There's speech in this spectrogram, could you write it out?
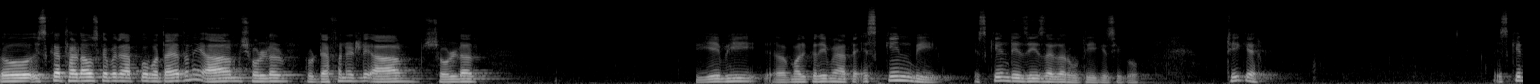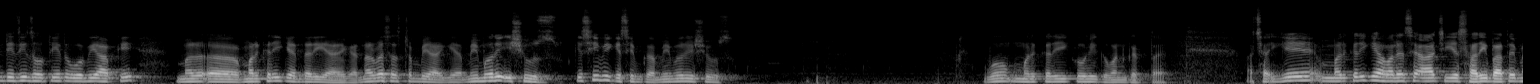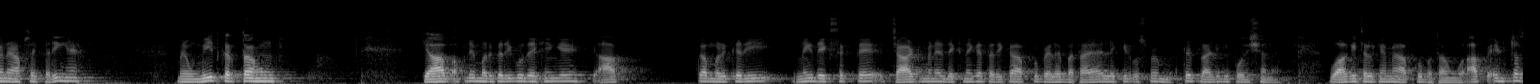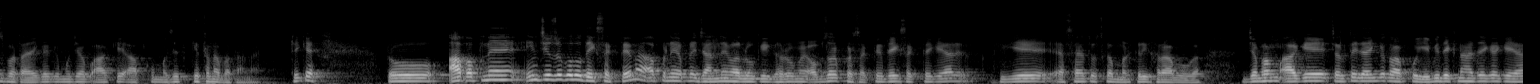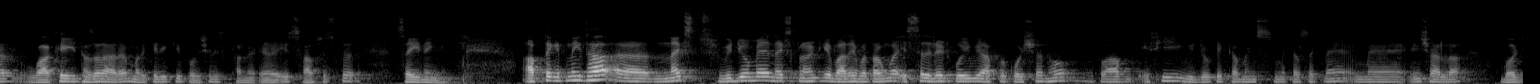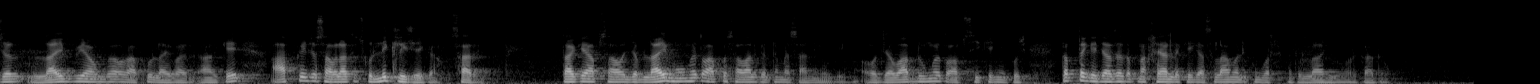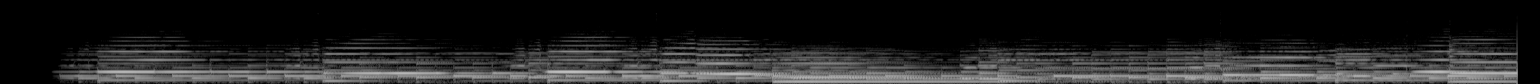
तो इसका थर्ड हाउस का मैंने आपको बताया था ना आर्म शोल्डर तो डेफिनेटली आर्म शोल्डर ये भी मरकरी में आते हैं। स्किन भी स्किन डिज़ीज़ अगर होती है किसी को, ठीक है? स्किन डिज़ीज़ होती है तो वो भी आपकी मर, मरकरी के अंदर ही आएगा नर्वस सिस्टम भी आ गया मेमोरी इश्यूज़ किसी भी किस्म का मेमोरी इश्यूज़ वो मरकरी को ही गवन करता है। अच्छा ये मरकरी के हवाले से आज ये सारी बातें मैंने आपसे करी हैं। मैं उम्मीद करता हूँ कि आप अपने मरकरी को देखेंगे आपका मरकरी नहीं देख सकते चार्ट मैंने देखने का तरीका आपको पहले बताया है लेकिन उसमें मुख्त प्लानट की पोजीशन है। वो आगे चल के मैं आपको बताऊँगा। आपका इंटरेस्ट बताएगा कि मुझे अब आके आपको मज़ीद कितना बताना है, ठीक है? तो आप अपने, इन चीज़ों को तो देख सकते हैं ना, अपने अपने जानने वालों के घरों में ऑब्ज़र्व कर सकते हैं, देख सकते हैं कि यार ये ऐसा है तो उसका मरकरी ख़राब होगा। जब हम आगे चलते जाएँगे तो आपको ये भी देखना आ जाएगा कि यार वाकई नज़र आ रहा है, मरकरी की पोजीशन इस इस हाउसेस पर सही नहीं है। अब तक इतना ही था। नेक्स्ट वीडियो में नेक्स्ट प्लानट के बारे में बताऊँगा। इससे रिलेटेड कोई भी आपको क्वेश्चन हो तो आप इसी वीडियो के कमेंट्स में कर सकते हैं। मैं इन बहुत जल्द लाइव भी आऊँगा और आपको लाइव आके आपके जो सवाल आते उसको लिख लीजिएगा सारे। ताकि आप सवाल, जब लाइव होंगे तो आपको सवाल करने में आसानी होगी। और जवाब दूँगा तो आप सीखेंगे कुछ। तब तक इजाज़त, अपना ख्याल रखिएगा। असल वरहमल वर्का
